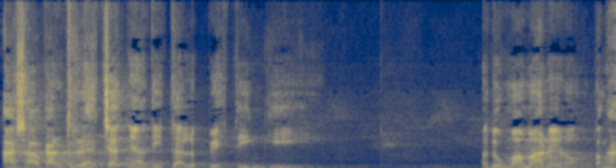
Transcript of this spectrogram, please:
Asalkan derajatnya tidak lebih tinggi. Itu mamane no tengah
